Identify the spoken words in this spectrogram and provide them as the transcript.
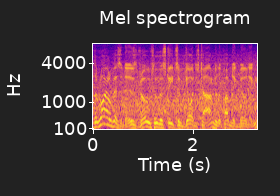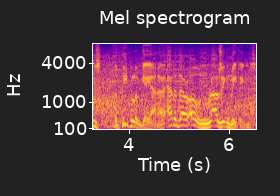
As the royal visitors drove through the streets of Georgetown to the public buildings, the people of Guyana added their own rousing greetings.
